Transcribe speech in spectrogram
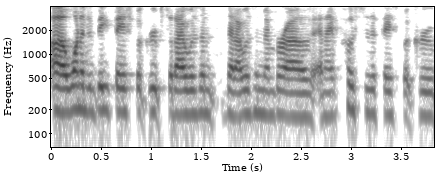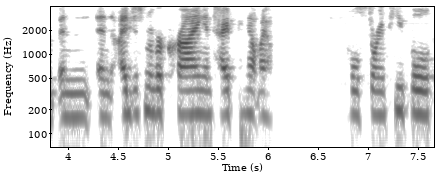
uh, one of the big facebook groups that i was a, that i was a member of and i posted the facebook group and and i just remember crying and typing out my whole story people.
